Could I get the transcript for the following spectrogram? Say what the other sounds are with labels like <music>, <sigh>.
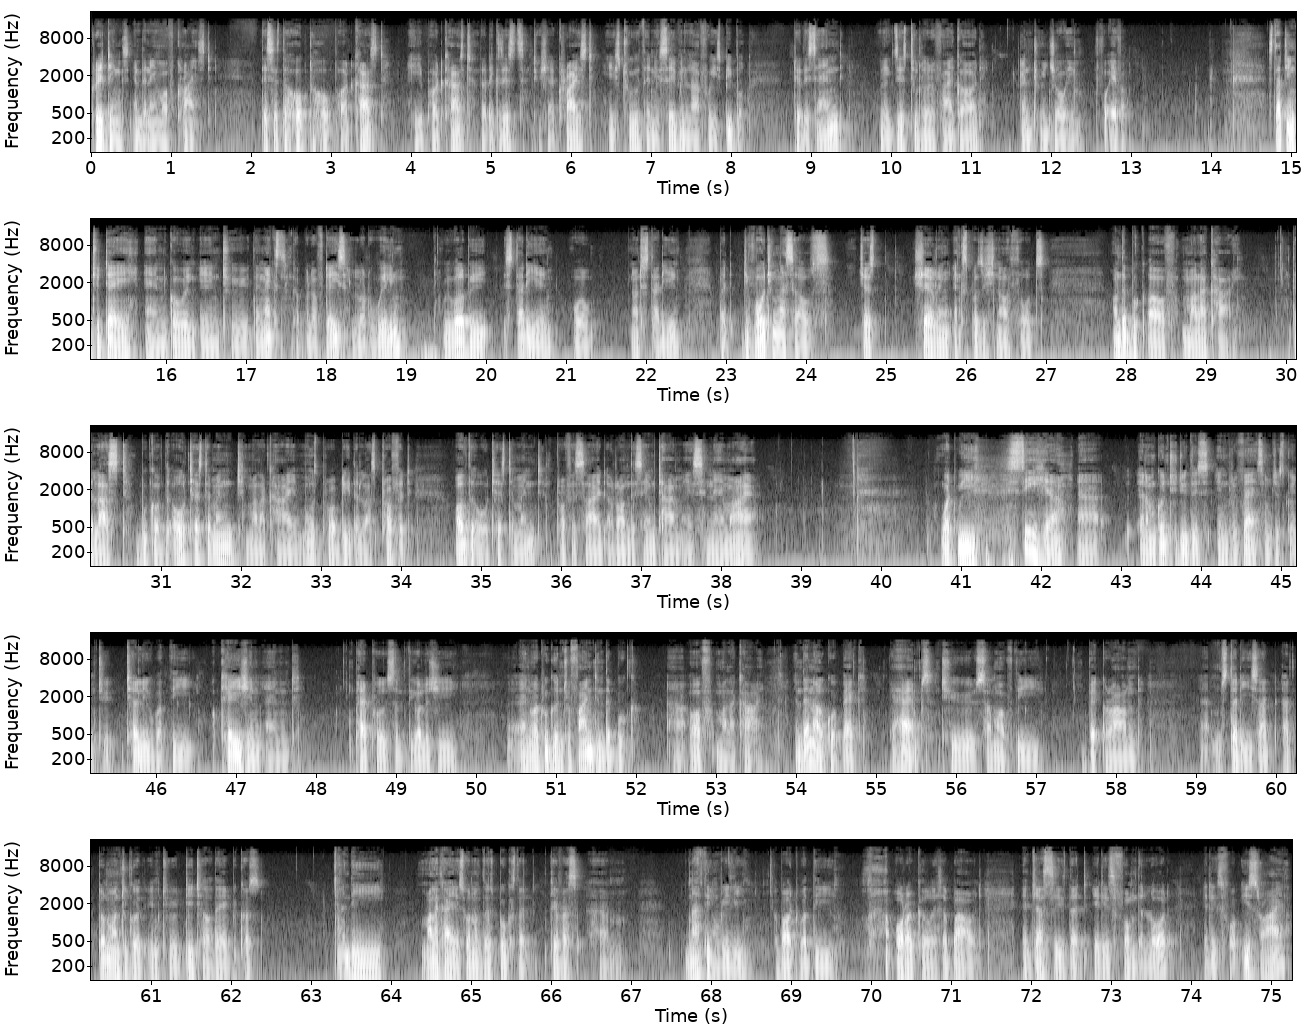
Greetings in the name of Christ. This is the Hope to Hope podcast, a podcast that exists to share Christ, His truth, and His saving love for His people. To this end, we exist to glorify God and to enjoy Him forever. Starting today and going into the next couple of days, Lord willing, we will be studying, or not studying, but devoting ourselves, just sharing expositional thoughts on the book of Malachi the last book of the Old Testament, Malachi, most probably the last prophet of the Old Testament, prophesied around the same time as Nehemiah. What we see here, uh, and I'm going to do this in reverse, I'm just going to tell you what the occasion and purpose and theology and what we're going to find in the book uh, of Malachi. And then I'll go back perhaps to some of the background um, studies. I, I don't want to go into detail there because the Malachi is one of those books that give us um, nothing really about what the <laughs> oracle is about. It just says that it is from the Lord, it is for Israel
